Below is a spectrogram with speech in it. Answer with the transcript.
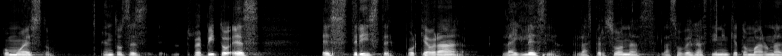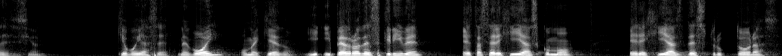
como esto. Entonces, repito, es es triste porque ahora la iglesia, las personas, las ovejas tienen que tomar una decisión. ¿Qué voy a hacer? ¿Me voy o me quedo? Y, Pedro describe estas herejías como herejías destructoras.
